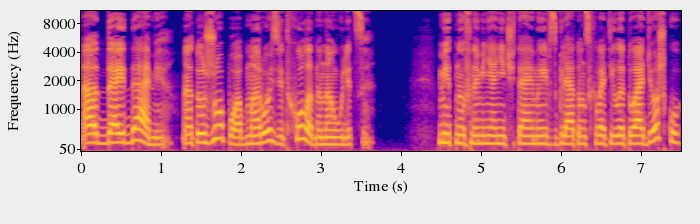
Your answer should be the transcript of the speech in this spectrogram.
«Отдай даме, а то жопу обморозит, холодно на улице». Метнув на меня нечитаемый взгляд, он схватил эту одежку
